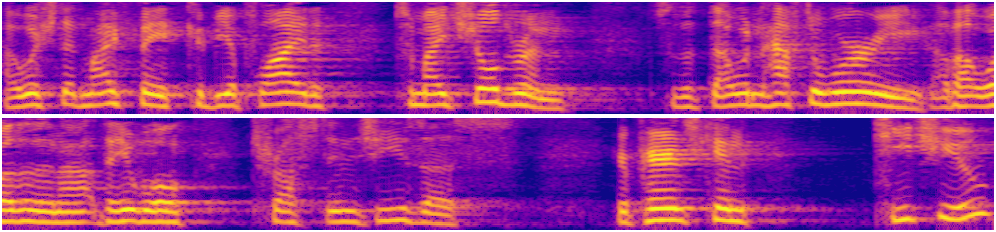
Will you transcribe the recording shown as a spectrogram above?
I wish that my faith could be applied to my children so that I wouldn't have to worry about whether or not they will trust in Jesus. Your parents can teach you,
